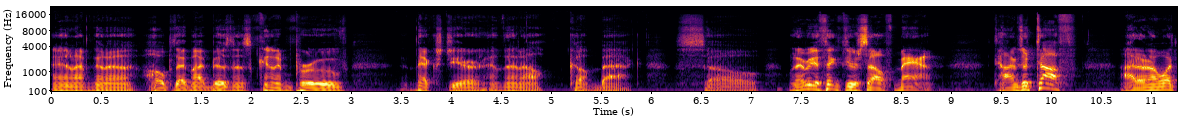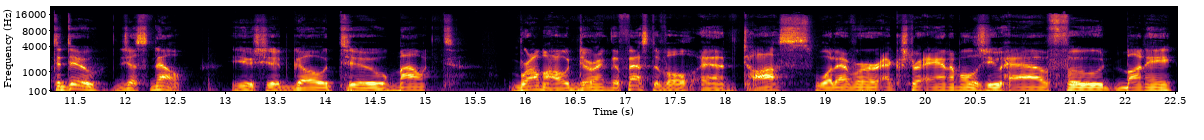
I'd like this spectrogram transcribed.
and I'm gonna hope that my business can improve next year, and then I'll come back. So whenever you think to yourself, man, times are tough. I don't know what to do. Just know you should go to Mount Bromo during the festival and toss whatever extra animals you have, food, money.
